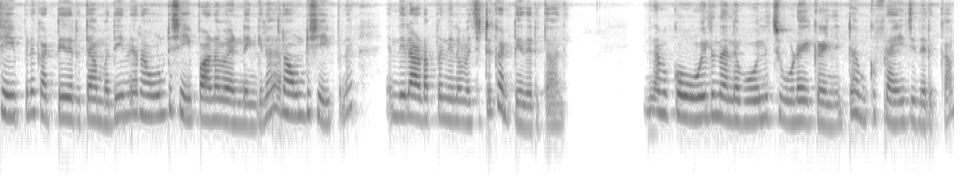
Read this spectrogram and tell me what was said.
ഷേപ്പിന് കട്ട് ചെയ്തെടുത്താൽ മതി. ഇനി റൗണ്ട് ഷേപ്പാണ് വേണ്ടെങ്കിൽ റൗണ്ട് ഷേപ്പിന് എന്തെങ്കിലും അടപ്പ് എന്തെങ്കിലും വെച്ചിട്ട് കട്ട് ചെയ്തെടുത്താൽ മതി. ഇനി നമുക്ക് ഓയിൽ നല്ലപോലെ ചൂടായി കഴിഞ്ഞിട്ട് നമുക്ക് ഫ്രൈ ചെയ്തെടുക്കാം.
